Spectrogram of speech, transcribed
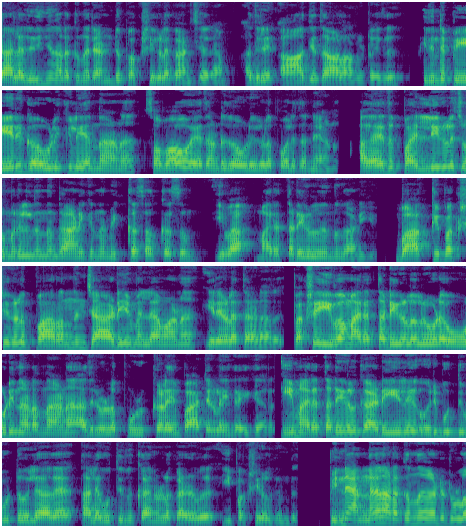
തലതിരിഞ്ഞ് നടക്കുന്ന രണ്ട് പക്ഷികളെ കാണിച്ചു തരാം. അതിൽ ആദ്യത്തെ ആളാണ് കേട്ടോ ഇത്. ഇതിന്റെ പേര് ഗൗളിക്കിളി എന്നാണ്. സ്വഭാവം ഏതാണ്ട് ഗൗളികളെ പോലെ തന്നെയാണ്. അതായത് പല്ലികൾ ചുമരിൽ നിന്നും കാണിക്കുന്ന മിക്ക സർക്കസും ഇവ മരത്തടികളിൽ നിന്നും കാണിക്കും. ബാക്കി പക്ഷികൾ പറന്നും ചാടിയും എല്ലാമാണ് ഇരകളെ തേടാറ്. പക്ഷെ ഇവ മരത്തടികളിലൂടെ ഓടി നടന്നാണ് അതിലുള്ള പുഴുക്കളെയും പാറ്റകളെയും കഴിക്കാറ്. ഈ മരത്തടികൾക്ക് അടിയിൽ ഒരു ബുദ്ധിമുട്ടുമില്ലാതെ തലകുത്തി നിൽക്കാനുള്ള കഴിവ് ഈ പക്ഷികൾക്കുണ്ട്. പിന്നെ അങ്ങനെ നടക്കുന്നത് കണ്ടിട്ടുള്ള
